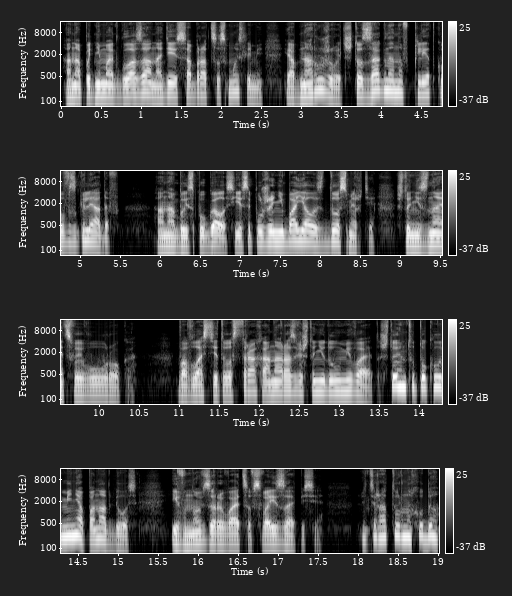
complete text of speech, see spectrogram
Она поднимает глаза, надеясь собраться с мыслями, и обнаруживает, что загнана в клетку взглядов. Она бы испугалась, если бы уже не боялась до смерти, что не знает своего урока. Во власти этого страха она разве что недоумевает, что им тут около меня понадобилось, и вновь зарывается в свои записи. Литературно худо.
